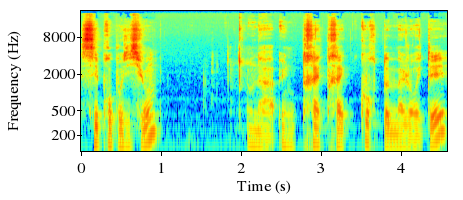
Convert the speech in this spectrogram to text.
ces propositions. On a une très très courte majorité,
